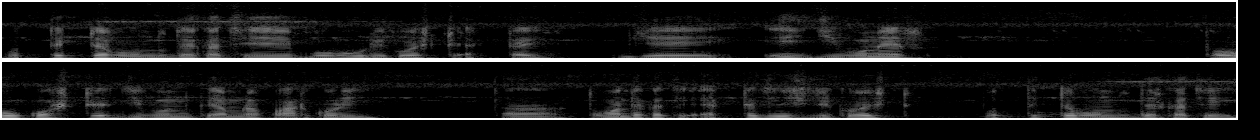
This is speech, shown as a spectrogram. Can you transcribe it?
প্রত্যেকটা বন্ধুদের কাছে বহু রিকোয়েস্ট একটাই যে, এই জীবনের বহু কষ্টের জীবনকে আমরা পার করি। তা তোমাদের কাছে একটা জিনিস রিকোয়েস্ট প্রত্যেকটা বন্ধুদের কাছে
